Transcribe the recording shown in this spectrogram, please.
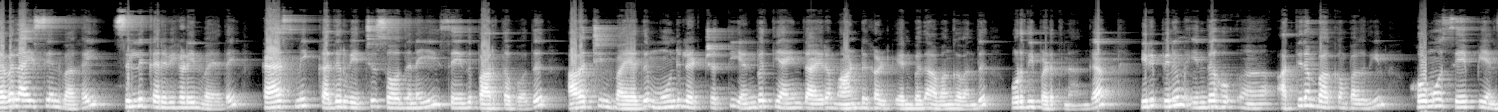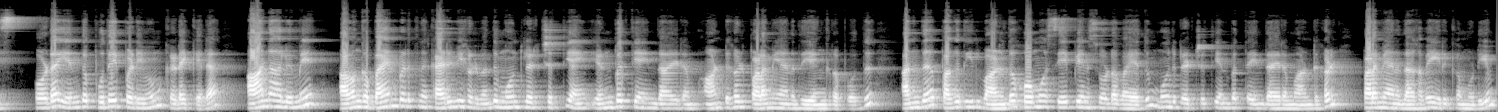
லெவலைசியன் வகை சில்லு கருவிகளின் வயதை காஸ்மிக் கதிர்வீச்சு சோதனையை செய்து பார்த்தபோது அவற்றின் வயது மூன்று லட்சத்தி எண்பத்தி ஐந்தாயிரம் ஆண்டுகள் என்பதை அவங்க வந்து உறுதிப்படுத்தினாங்க. இருப்பினும் இந்த அத்திரம்பாக்கம் பகுதியில் ஹோமோசேப்பியன்ஸ் ஓட எந்த புதைப்படிவும் கிடைக்கல. ஆனாலுமே அவங்க பயன்படுத்தின கருவிகள் வந்து மூன்று லட்சத்தி ஐ எண்பத்தி ஐந்தாயிரம் ஆண்டுகள் பழமையானது என்கிற போது அந்த பகுதியில் வாழ்ந்த ஹோமோசேப்பியன்ஸோட வயது மூன்று லட்சத்தி எண்பத்தி ஐந்தாயிரம் ஆண்டுகள் பழமையானதாகவே இருக்க முடியும்.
